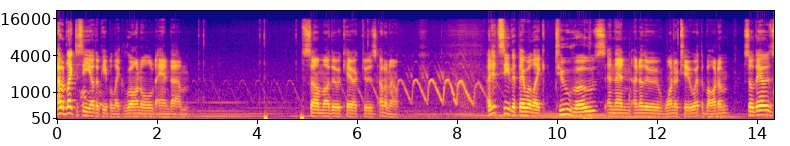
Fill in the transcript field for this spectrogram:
I would like to see other people like Ronald and um, some other characters. I don't know. I did see that there were like two rows and then another one or two at the bottom. So there's...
